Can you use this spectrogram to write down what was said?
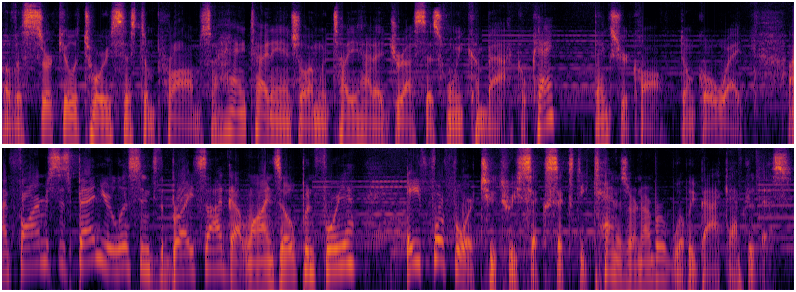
of a circulatory system problem. So hang tight, Angela. I'm going to tell you how to address this when we come back, okay? Thanks for your call. Don't go away. I'm Pharmacist Ben. You're listening to The Bright Side. Got lines open for you. 844 236 6010 is our number. We'll be back after this.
